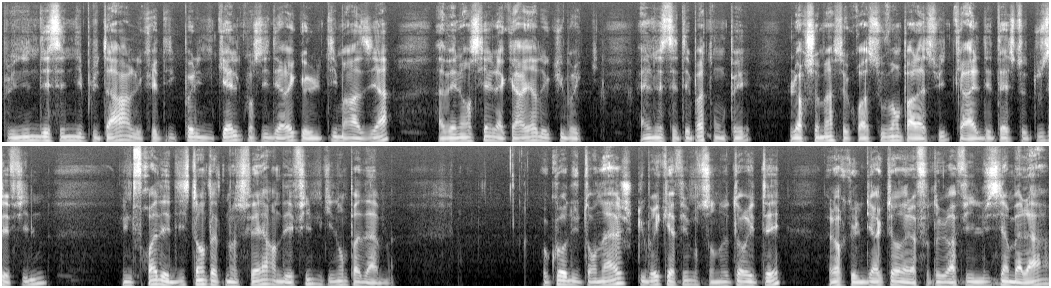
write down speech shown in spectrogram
Plus d'une décennie plus tard, le critique Pauline Kell considérait que l'ultime Razia avait lancé la carrière de Kubrick. Elle ne s'était pas trompée. Leur chemin se croise souvent par la suite car elle déteste tous ces films, une froide et distante atmosphère des films qui n'ont pas d'âme. Au cours du tournage, Kubrick affirme son autorité alors que le directeur de la photographie Lucien Ballard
